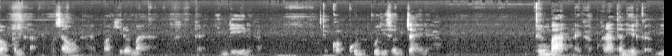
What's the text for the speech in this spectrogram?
บอกเพิ่นล่ะมื้อเช้านะครับว่าขี่รถมาก ยินดีนะครับขอบคุณผู้ที่สนใจนะครับถึงบ้านนะครับขณะท่านเฮ็ดก็มี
